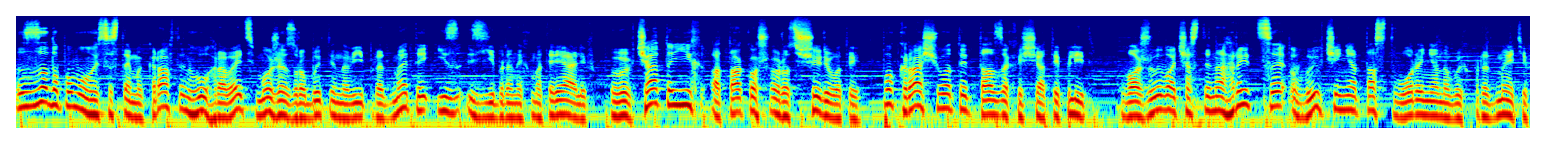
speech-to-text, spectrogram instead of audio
За допомогою системи крафтингу гравець може зробити нові предмети із зібраних матеріалів, вивчати їх, а також розширювати, покращувати та захищати плід. Важлива частина гри це вивчення та створення нових предметів.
